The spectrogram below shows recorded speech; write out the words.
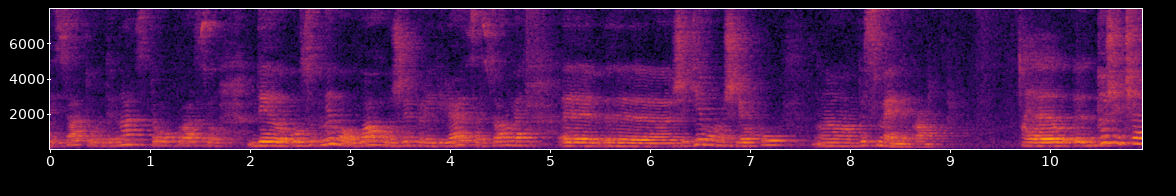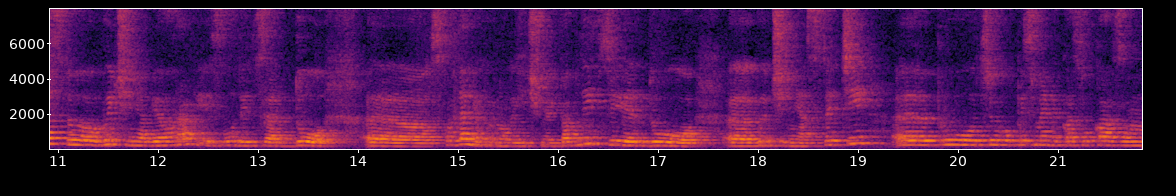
10, 11 класу, де особлива увага вже приділяється саме життєвому шляху письменника. Е, Дуже часто вивчення біографії зводиться до е, складання хронологічної таблиці, до е, вивчення статті про цього письменника з указом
